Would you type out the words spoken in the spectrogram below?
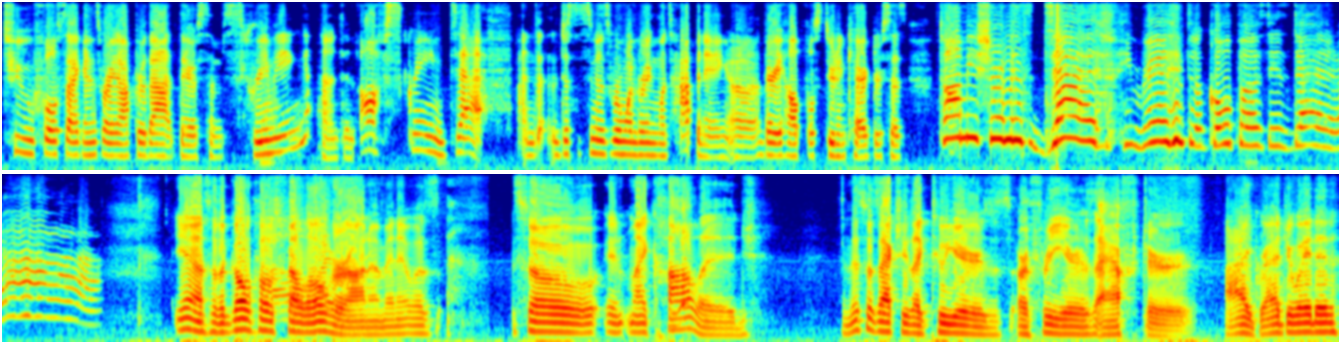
two full seconds right after that, there's some screaming and an off-screen death. And just as soon as we're wondering what's happening, a very helpful student character says, "Tommy Sherman's dead. He ran into a goalpost. He's dead." Ah! yeah, so the goalpost Oh, fell over on him, and it was so in my college, and this was actually like two years or three years after I graduated.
